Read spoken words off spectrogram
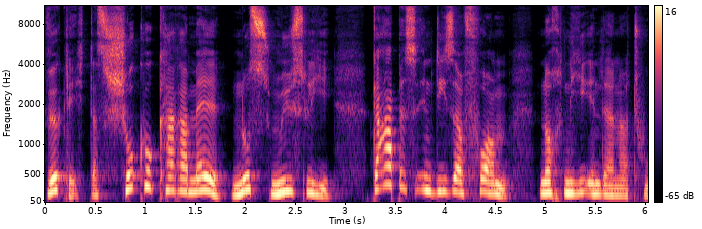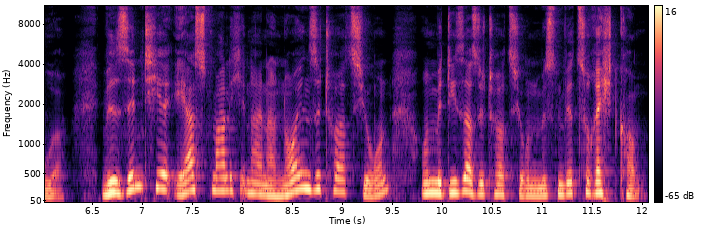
Wirklich, das Schokokaramell-Nussmüsli gab es in dieser Form noch nie in der Natur. Wir sind hier erstmalig in einer neuen Situation und mit dieser Situation müssen wir zurechtkommen.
